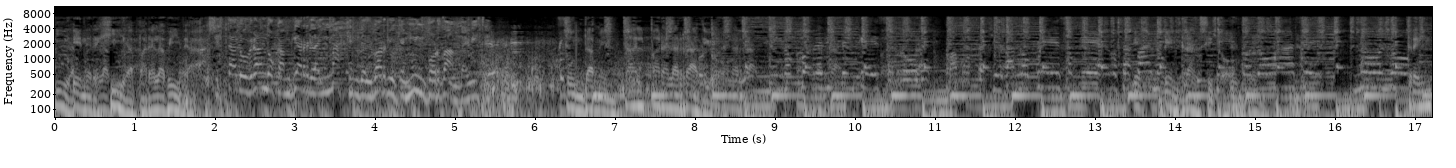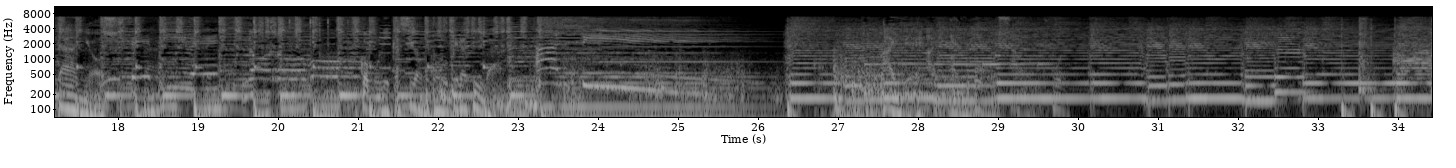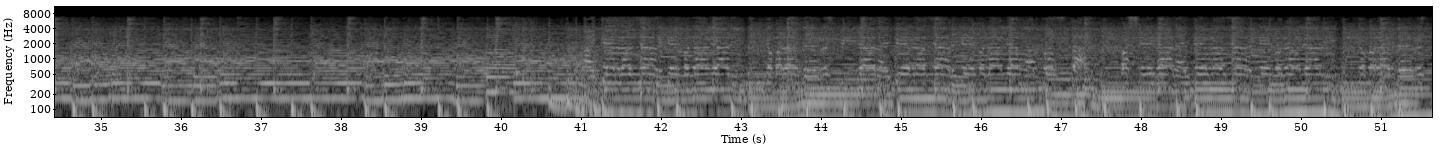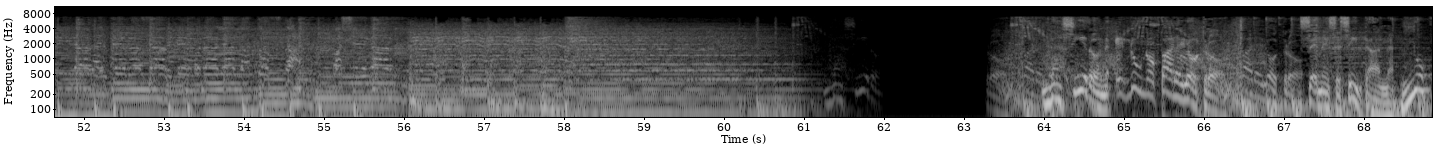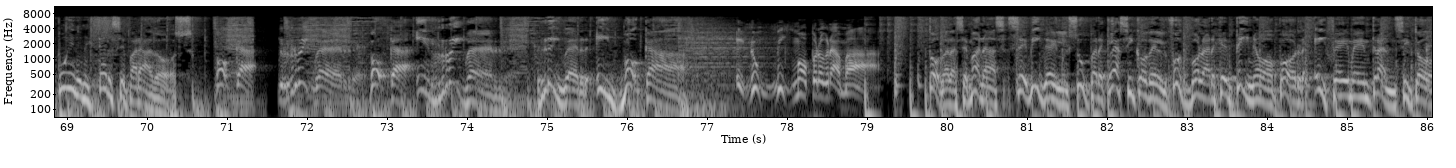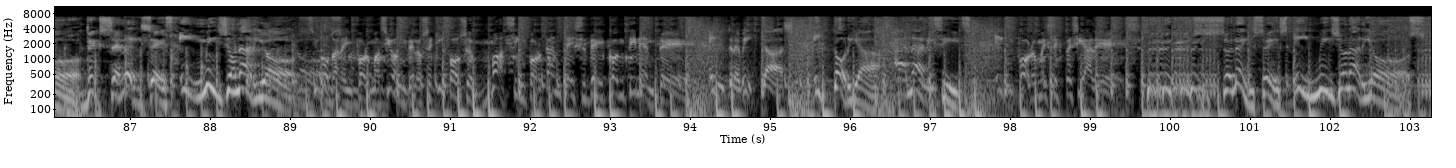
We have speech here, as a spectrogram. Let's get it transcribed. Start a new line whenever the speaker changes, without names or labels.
Energía, energía para la vida.
Se está logrando cambiar la imagen del barrio que es muy importante, ¿viste?
Fundamental para la radio. En, tránsito. 30 años. Comunicación cooperativa.
Nacieron el uno para el otro. Para el otro. Se necesitan, no pueden estar separados. Boca, River. Boca y River. River y Boca. En un mismo programa. Todas las semanas se vive el superclásico del fútbol argentino por FM en Tránsito. De Ceneices y Millonarios. Toda la información de los equipos más importantes del continente. Entrevistas, historia, análisis, informes especiales. Ceneices y Millonarios.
